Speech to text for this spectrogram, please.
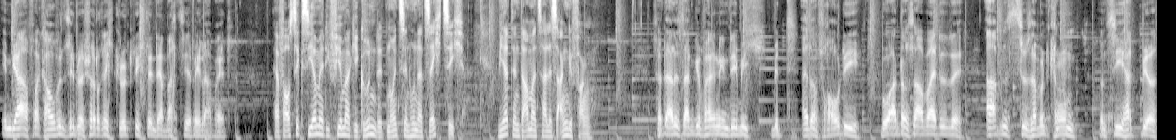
im Jahr verkaufen, sind wir schon recht glücklich, denn der macht sehr viel Arbeit. Herr Faustig, Sie haben ja die Firma gegründet 1960. Wie hat denn damals alles angefangen? Es hat alles angefangen, indem ich mit einer Frau, die woanders arbeitete, abends zusammenkam und sie hat mir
